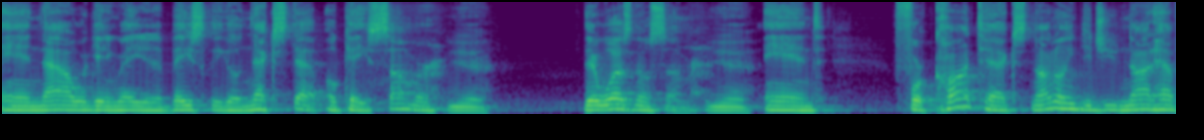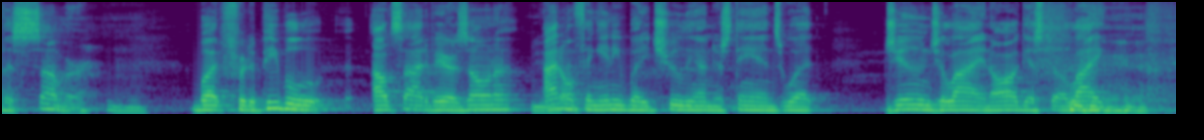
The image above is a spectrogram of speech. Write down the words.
and now we're getting ready to basically go next step. Okay, summer. Yeah. There was no summer. Yeah. And for context, not only did you not have a summer, but for the people outside of Arizona, I don't think anybody truly understands what June, July, and August are like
